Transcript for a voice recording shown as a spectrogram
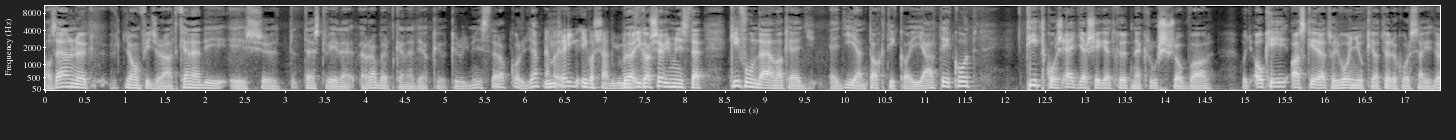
az elnök John Fitzgerald Kennedy és testvére Robert Kennedy a külügyminiszter akkor, ugye? Nem, igazságügyminiszter. Igazságügyminiszter kifundálnak egy, egy ilyen taktikai játékot, titkos egyességet kötnek Russovval, hogy oké, okay, azt kéred, hogy vonjuk ki a törökországi,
